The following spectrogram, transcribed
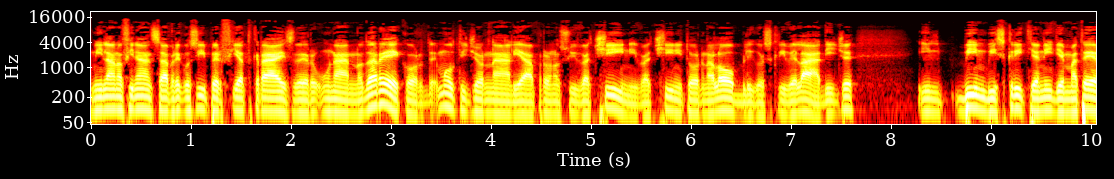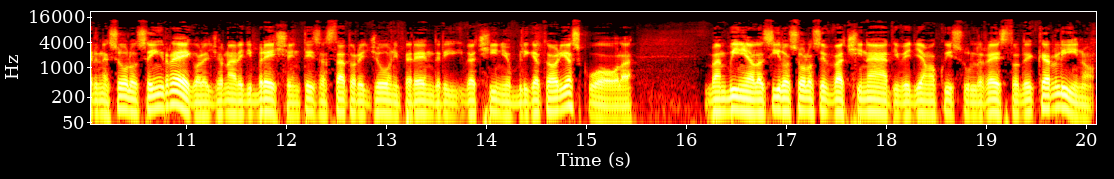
Milano Finanza apre così per Fiat Chrysler un anno da record, molti giornali aprono sui vaccini, vaccini torna l'obbligo, scrive l'Adige, il bimbi iscritti a nidi e materne solo se in regola, il giornale di Brescia intesa Stato-Regioni per rendere i vaccini obbligatori a scuola, bambini all'asilo solo se vaccinati, vediamo qui sul resto del Carlino,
